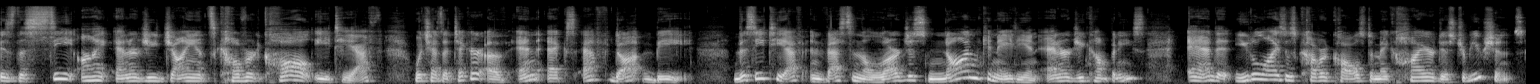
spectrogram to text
is the CI Energy Giants Covered Call ETF, which has a ticker of NXF.B. This ETF invests in the largest non Canadian energy companies and it utilizes covered calls to make higher distributions.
